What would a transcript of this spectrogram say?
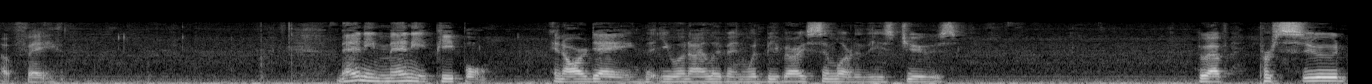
of faith. Many, many people in our day that you and I live in would be very similar to these Jews who have pursued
